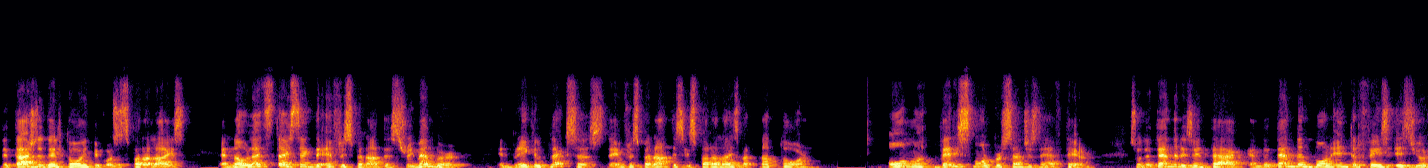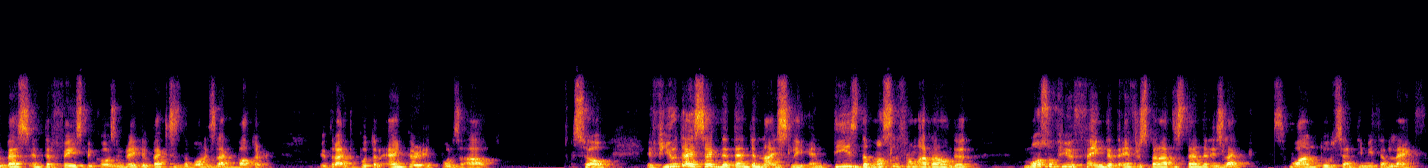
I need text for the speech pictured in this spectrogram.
detach the deltoid because it's paralyzed. And now let's dissect the infraspinatus. Remember, in brachial plexus, the infraspinatus is paralyzed but not torn. Almost very small percentages they have tear. So the tendon is intact, and the tendon bone interface is your best interface because in brachial plexus, the bone is like butter. You try to put an anchor, it pulls out. So if you dissect the tendon nicely and tease the muscle from around it, most of you think that the infraspinatus tendon is like one, two centimeter length.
